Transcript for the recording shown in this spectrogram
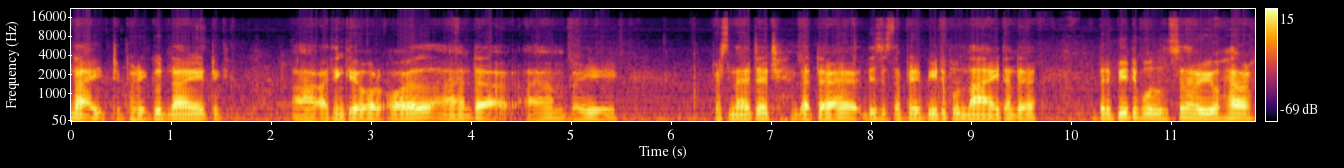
night, very good night. Uh, I think your oil, and uh, I'm very fascinated that uh, this is a very beautiful night and a very beautiful scenario here,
